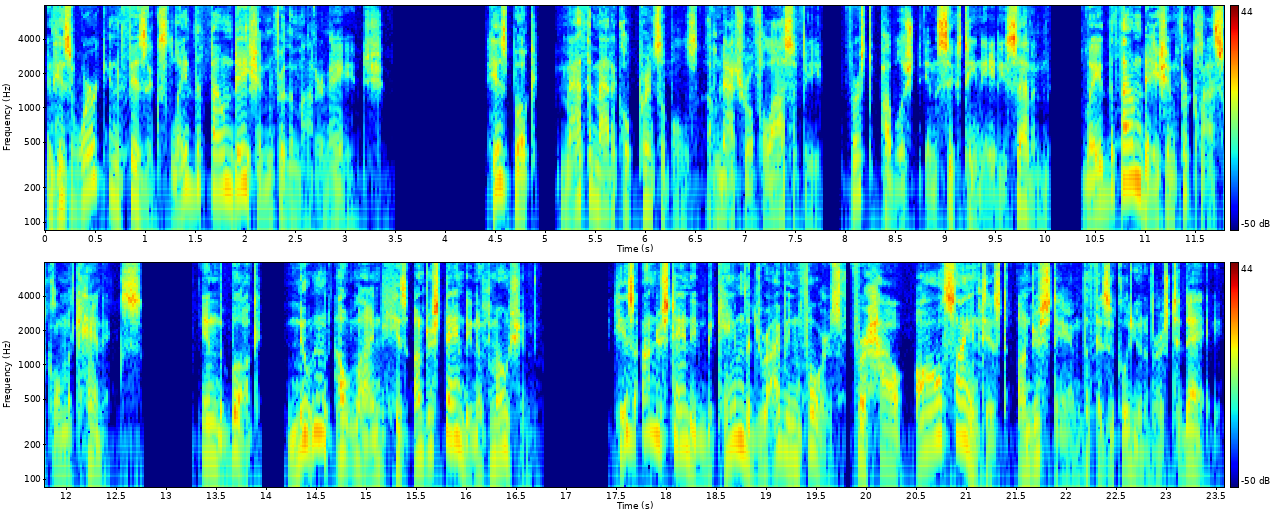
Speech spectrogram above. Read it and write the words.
and his work in physics laid the foundation for the modern age. His book, Mathematical Principles of Natural Philosophy, first published in 1687, laid the foundation for classical mechanics. In the book, Newton outlined his understanding of motion. His understanding became the driving force for how all scientists understand the physical universe today.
